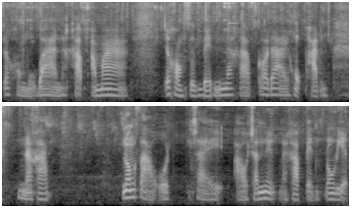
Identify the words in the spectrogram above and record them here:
เจ้าของหมู่บ้านนะครับอาม่า เจ้าของศูนย์เบนซ์นะครับ ก็ได้หกพันนะครับ น้องสาวโอ๊ตใช้เอาชั้นหนึ่งนะครับ เป็นโรงเรียน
